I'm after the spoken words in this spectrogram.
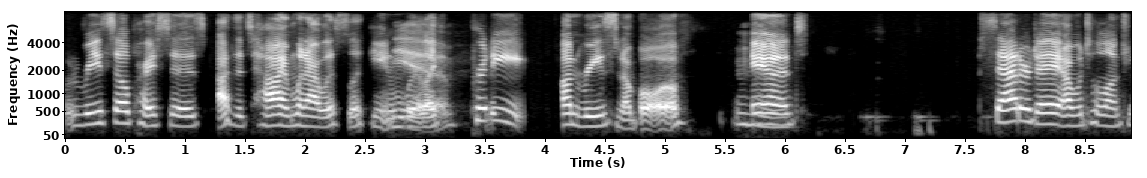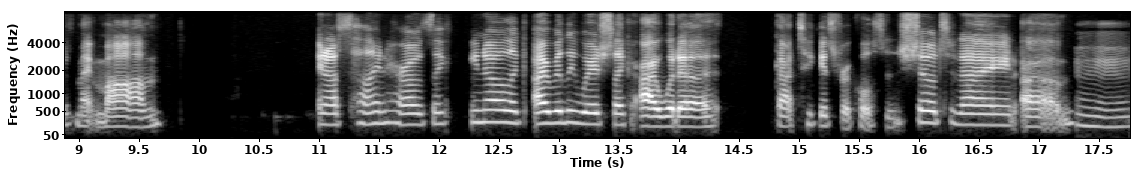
resale prices at the time when I was looking yeah. were like pretty unreasonable. Mm-hmm. And Saturday, I went to lunch with my mom, and I was telling her, I was like, you know, like I really wish like I would have got tickets for Colson's show tonight. Um, mm-hmm.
